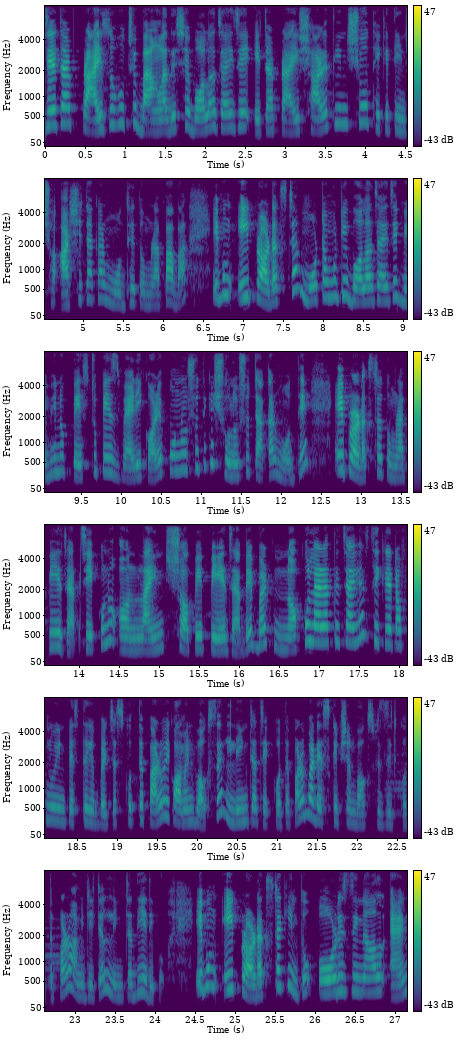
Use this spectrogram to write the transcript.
যেটার প্রাইসও হচ্ছে বাংলাদেশে বলা যায় যে এটার প্রাইস সাড়ে তিনশো থেকে তিনশো আশি টাকার মধ্যে তোমরা পাবা। এবং এই প্রোডাক্টসটা মোটামুটি বলা যায় যে বিভিন্ন পেজ টু পেজ ভ্যারি করে পনেরোশো থেকে ষোলোশো টাকার মধ্যে এই প্রোডাক্টসটা তোমরা পেয়ে যাবে। যে কোনো অনলাইন শপে পেয়ে যাবে বাট নকল এড়াতে চাইলে সিক্রেট অফ নুইন পেজ থেকে পারচেস করতে পারো। কমেন্ট বক্সে লিঙ্কটা চেক করতে পারো বা ডেসক্রিপশন বক্স ভিজিট করতে পারো। আমি ডিটেল লিঙ্কটা দিয়ে দিব। এবং এই প্রোডাক্টসটা কিন্তু অরিজিনাল অ্যান্ড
